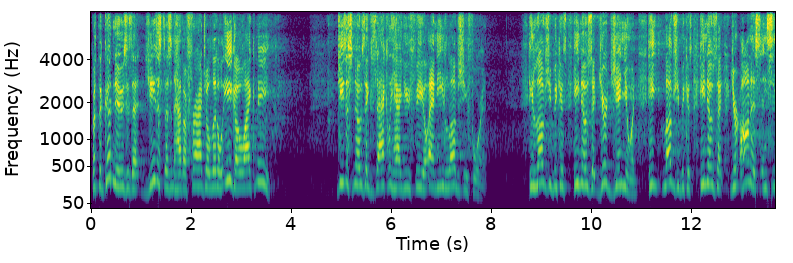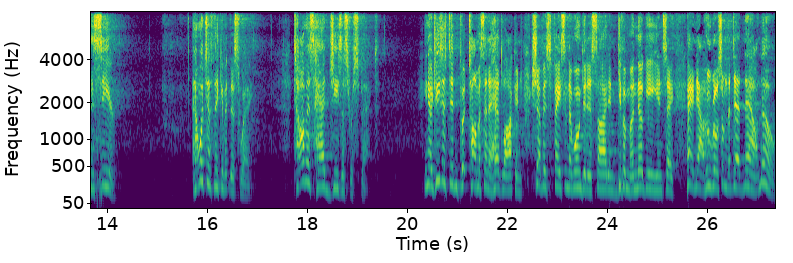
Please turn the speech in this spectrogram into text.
But the good news is that Jesus doesn't have a fragile little ego like me. Jesus knows exactly how you feel and he loves you for it. He loves you because he knows that you're genuine. He loves you because he knows that you're honest and sincere. And I want you to think of it this way Thomas had Jesus' respect. You know, Jesus didn't put Thomas in a headlock and shove his face in the wound at his side and give him a noogie and say, hey, now who rose from the dead now? No.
